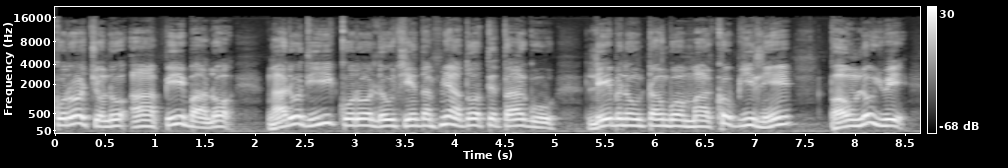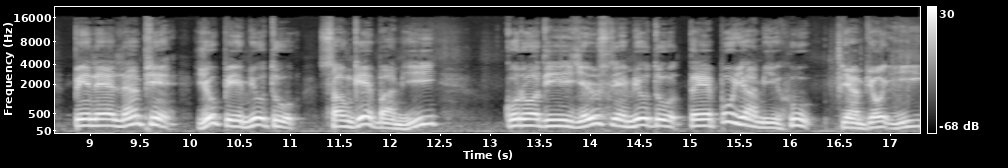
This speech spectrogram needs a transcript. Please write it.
ကိုရောကျွန်တို့အားပေးပါလော့ငါတို့သည်ကိုရောလုံချင်းသမျှသောတစ်သားကိုလေဗနုန်တောင်ပေါ်မှခုတ်ပြီးလျှင်ဘောင်လုတ်၍ပင်လေလမ်းဖြင့်ရုပ်ပေမြို့သို့ဆောင်ခဲ့ပါမည်ကိုရောသည်ယေရုရှလင်မြို့သို့တည်ပို့ရမည်ဟု ပြန်ပြော၏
